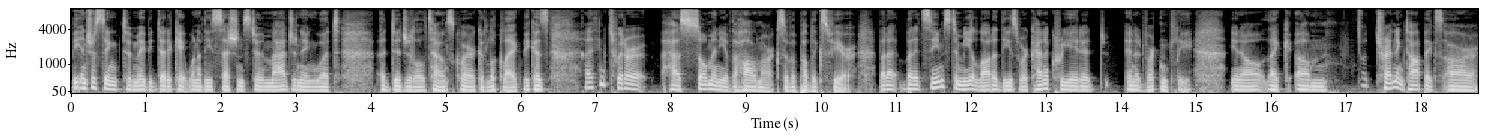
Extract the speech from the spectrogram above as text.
Be interesting to maybe dedicate one of these sessions to imagining what a digital town square could look like because i think twitter has so many of the hallmarks of a public sphere. But uh, but it seems to me a lot of these were kind of created inadvertently. You know, like um, trending topics are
